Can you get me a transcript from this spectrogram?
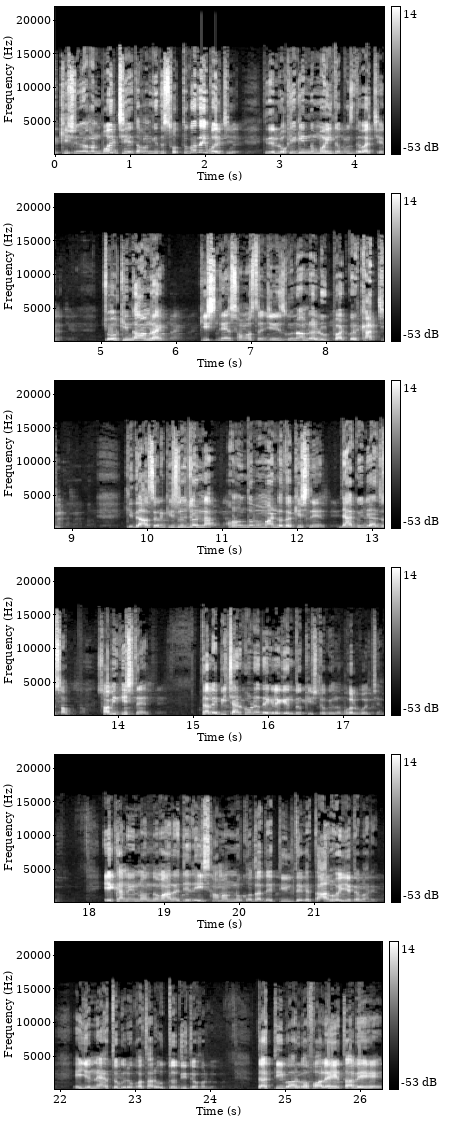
কৃষ্ণ যখন বলছে, তখন কিন্তু সত্য কথাই বলছে। কিন্তু লোকে কিন্তু মোহিত বুঝতে পারছে না। চোর কিন্তু আমরাই। কৃষ্ণের সমস্ত জিনিসগুলো আমরা লুটপাট করে খাচ্ছি। কিন্তু আসলে কৃষ্ণের জন্য না, অনন্ত ব্রহ্মাণ্ড তো কৃষ্ণের, যা কিছু আছে সব, সবই কৃষ্ণের। তাহলে বিচার করে দেখলে কিন্তু কৃষ্ণ কিন্তু ভুল বলছে না। এখানে নন্দ মহারাজের এই সামান্য কথাতে তিল থেকে তাল হয়ে যেতে পারে। এই জন্য এতগুলো কথার উত্তর দিতে হলো। তা ত্রিবর্গ ফল হে তবে,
